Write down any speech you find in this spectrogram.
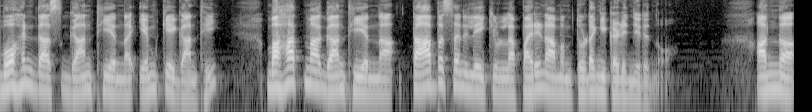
മോഹൻദാസ് ഗാന്ധി എന്ന എം കെ ഗാന്ധി മഹാത്മാഗാന്ധി എന്ന താപസനിലേക്കുള്ള പരിണാമം തുടങ്ങിക്കഴിഞ്ഞിരുന്നു. അന്ന്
